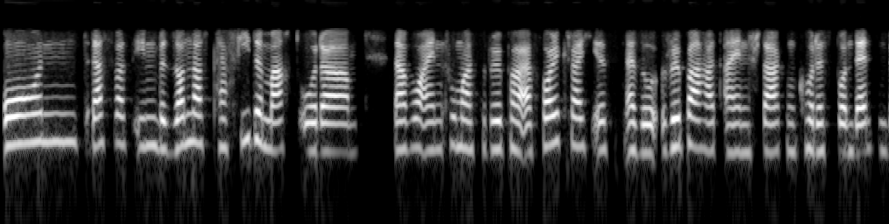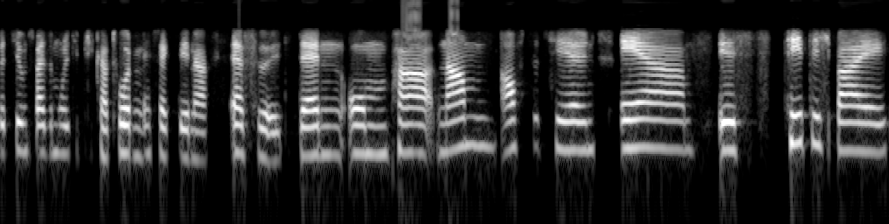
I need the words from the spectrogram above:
Und das, was ihn besonders perfide macht oder da wo ein Thomas Röper erfolgreich ist. Also Röper hat einen starken Korrespondenten beziehungsweise Multiplikatoreneffekt, den er erfüllt. Denn um ein paar Namen aufzuzählen, er ist tätig bei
